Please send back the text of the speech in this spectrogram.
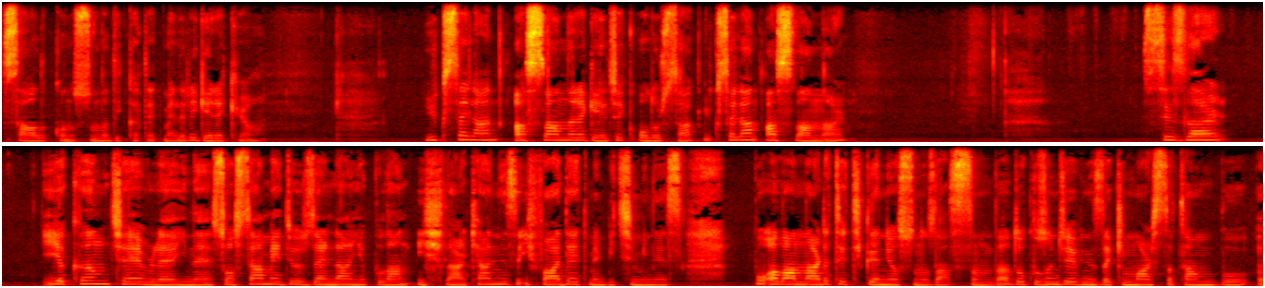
sağlık konusunda dikkat etmeleri gerekiyor. Yükselen aslanlara gelecek olursak, yükselen aslanlar sizler yakın çevre yine sosyal medya üzerinden yapılan işler, kendinizi ifade etme biçiminiz, bu alanlarda tetikleniyorsunuz aslında. 9. evinizdeki Mars da tam bu e,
